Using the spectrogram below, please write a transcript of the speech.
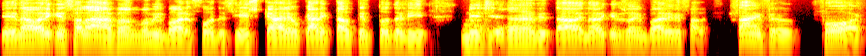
E aí, na hora que eles falam, ah, vamos, vamos embora, foda-se. E esse cara é o cara que está o tempo todo ali mediando e tal. E na hora que eles vão embora, ele fala, Seinfeld, for.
